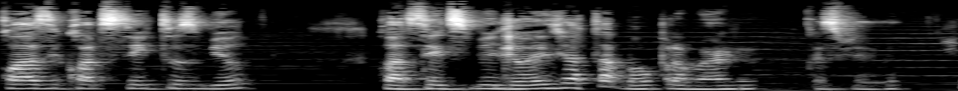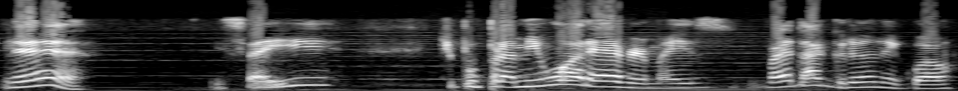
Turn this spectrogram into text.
quase 400 mil, 400 milhões, já tá bom pra Marvel com esse filme. É, isso aí, tipo, pra mim, whatever, mas vai dar grana igual.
